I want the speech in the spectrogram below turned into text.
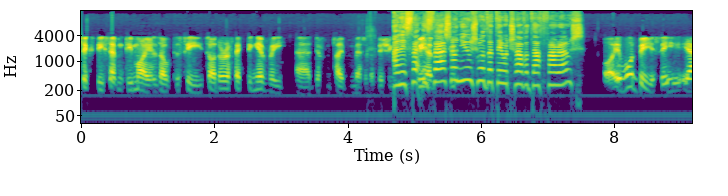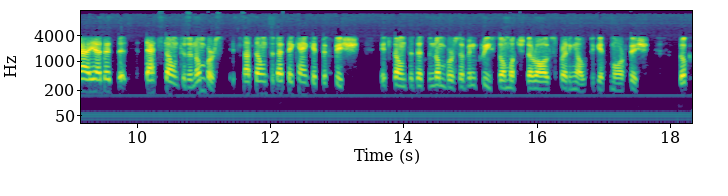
60, 70 miles out to sea, so they're affecting every uh, different type of method of fishing. And is that is that unusual that they would travel that far out? Oh, it would be, you see. Yeah, yeah, that, that that's down to the numbers. It's not down to that they can't get the fish. It's down to that the numbers have increased so much they're all spreading out to get more fish. Look,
